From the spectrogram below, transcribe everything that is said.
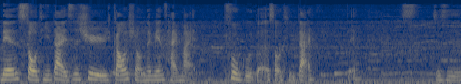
连手提袋也是去高雄那边才买复古的手提袋。对，就是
